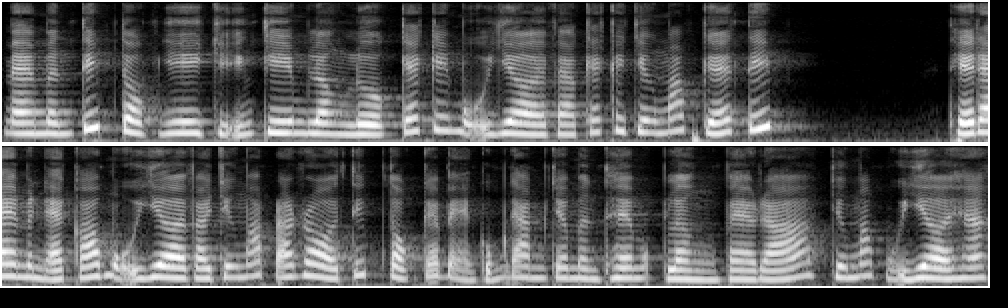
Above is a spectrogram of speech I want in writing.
mà mình tiếp tục di chuyển kim lần lượt các cái mũi dời vào các cái chân móc kế tiếp. Thì ở đây mình đã có mũi dời vào chân móc đó rồi, tiếp tục các bạn cũng đâm cho mình thêm một lần vào đó, chân móc mũi dời ha.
